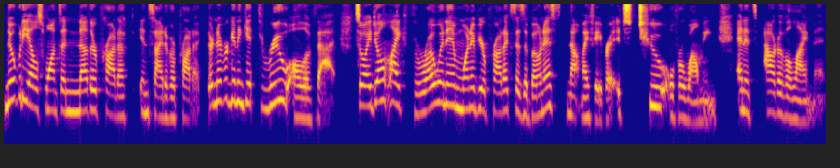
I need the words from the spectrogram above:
Nobody else wants another product inside of a product. They're never going to get through all of that. So I don't like throwing in one of your products as a bonus. Not my favorite. It's too overwhelming and it's out of alignment.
